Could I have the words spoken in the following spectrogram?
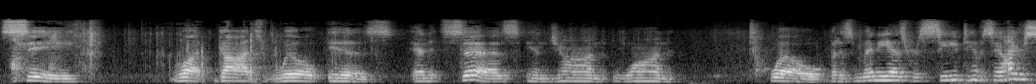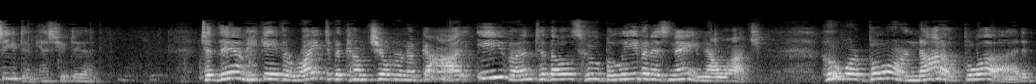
see what God's will is. And it says in John 1 12. But as many as received him, say, I received him. Yes, you did. To them he gave the right to become children of God, even to those who believe in his name. Now watch. Who were born not of blood,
